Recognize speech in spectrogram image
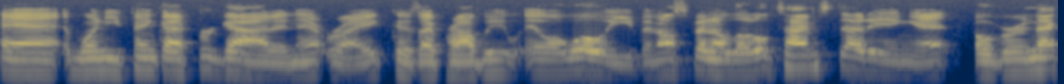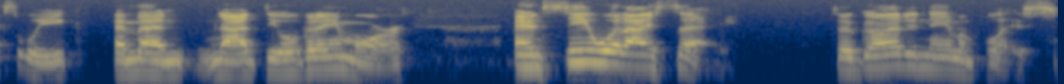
And when you think I've forgotten it, right? Because I probably will will even. I'll spend a little time studying it over the next week, and then not deal with it anymore, and see what I say. So go ahead and name a place.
